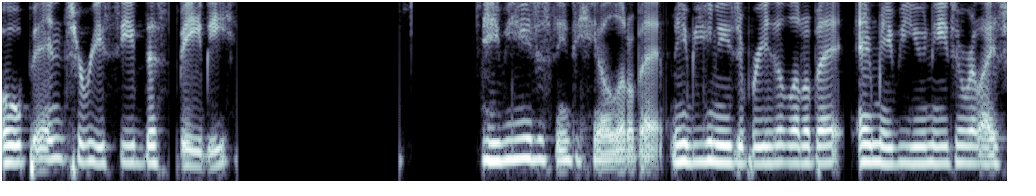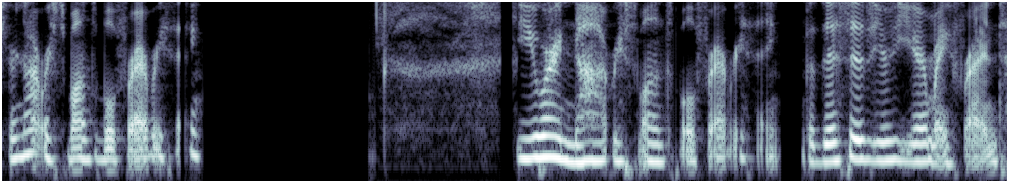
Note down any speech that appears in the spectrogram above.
open to receive this baby. Maybe you just need to heal a little bit. Maybe you need to breathe a little bit. And maybe you need to realize you're not responsible for everything. You are not responsible for everything, but this is your year, my friend.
